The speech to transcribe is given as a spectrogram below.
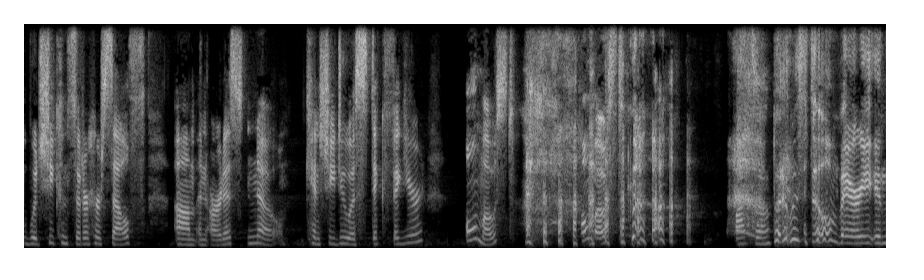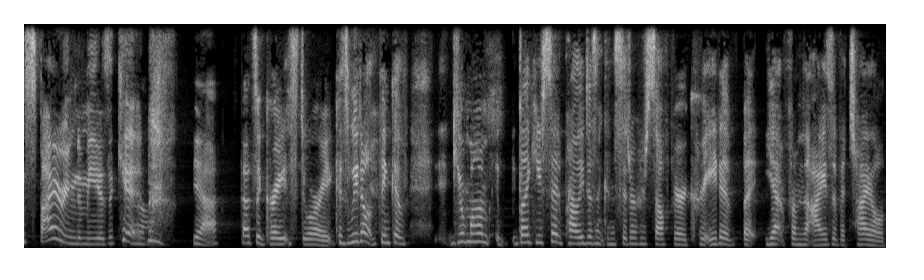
would she consider herself um, an artist no can she do a stick figure? Almost. Almost. awesome. but it was still very inspiring to me as a kid. Yeah. yeah. That's a great story because we don't think of your mom, like you said, probably doesn't consider herself very creative, but yet from the eyes of a child,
